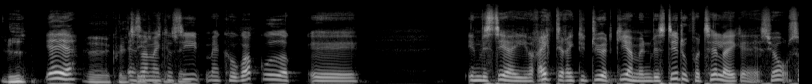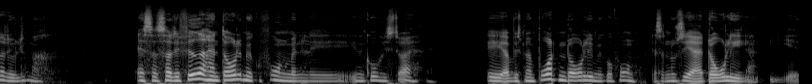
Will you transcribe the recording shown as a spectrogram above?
lyd. Ja, ja. Øh, kvalitet altså man kan sige, man kan jo godt gå ud og øh, investere i rigtig, rigtig dyrt gear, men hvis det, du fortæller, ikke er sjovt, så er det jo lige meget. Altså, så er det fedt at have en dårlig mikrofon, men øh, en god historie. Ja. Øh, og hvis man bruger den dårlige mikrofon, altså nu siger jeg dårlig ja. i uh,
